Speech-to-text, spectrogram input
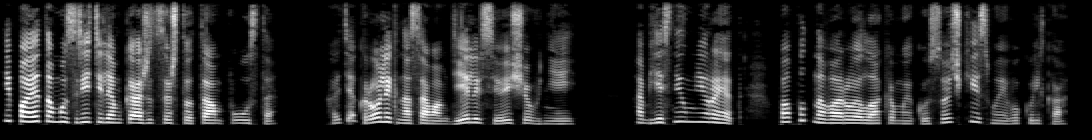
и поэтому зрителям кажется, что там пусто, хотя кролик на самом деле все еще в ней. Объяснил мне Ред, попутно воруя лакомые кусочки из моего кулька.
